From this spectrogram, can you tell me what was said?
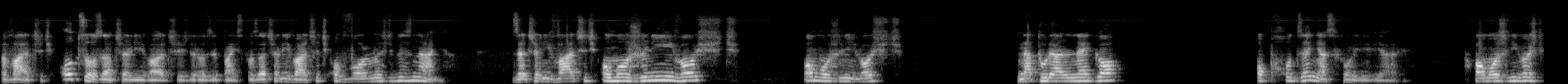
walczyć. O co zaczęli walczyć, drodzy Państwo? Zaczęli walczyć o wolność wyznania. Zaczęli walczyć o możliwość, o możliwość naturalnego obchodzenia swojej wiary, o możliwość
